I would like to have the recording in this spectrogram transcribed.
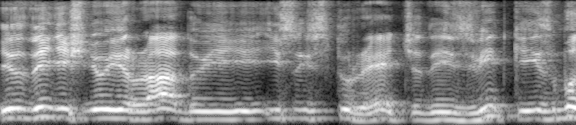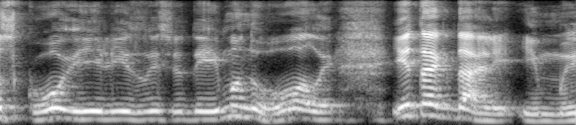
Із нинішнього Ірану, і, із, із Туреччини, і звідки, із Московії лізли сюди, і монголи, і так далі. І ми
